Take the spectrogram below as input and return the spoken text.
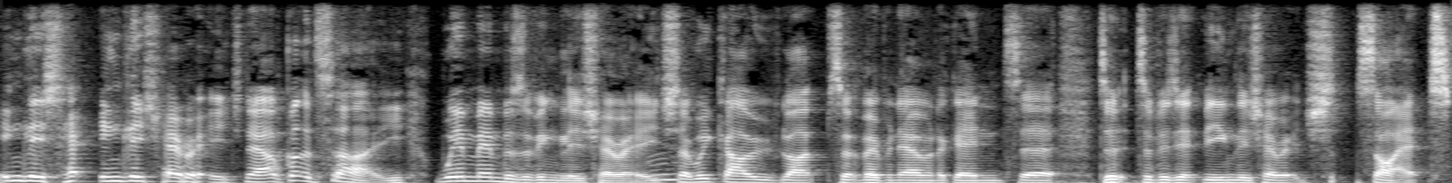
English English Heritage. Now I've got to say, we're members of English Heritage, so we go like sort of every now and again to to, to visit the English Heritage sites.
